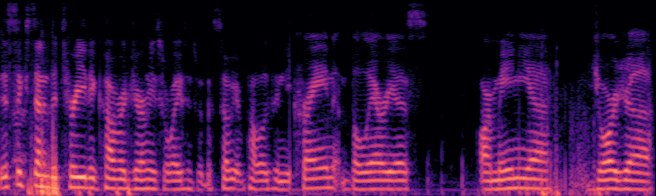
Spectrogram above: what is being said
This extended the treaty to cover Germany's relations with the Soviet republics in Ukraine, Belarus, Armenia, Georgia,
